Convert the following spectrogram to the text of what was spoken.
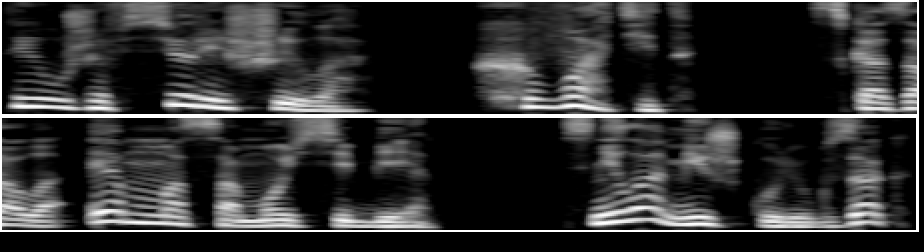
«Ты уже все решила? Хватит!» сказала Эмма самой себе. Сняла Мишку рюкзак,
